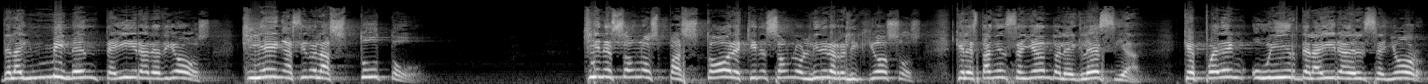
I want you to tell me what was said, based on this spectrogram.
De la inminente ira de Dios. ¿Quién ha sido el astuto? ¿Quiénes son los pastores? ¿Quiénes son los líderes religiosos que le están enseñando a la iglesia que pueden huir de la ira del Señor?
